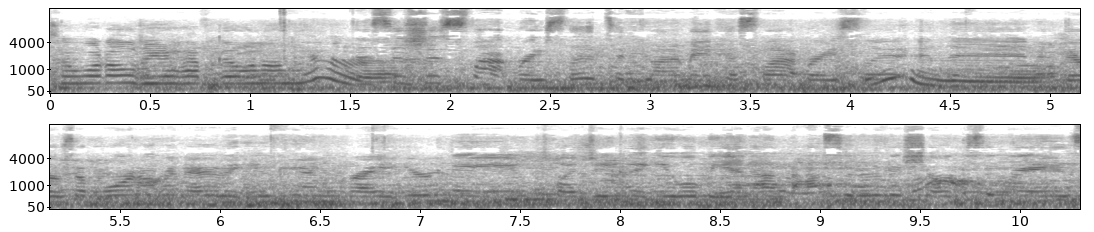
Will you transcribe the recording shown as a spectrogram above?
So what all do you have going on here? This is just slap bracelets if you want to make a slap bracelet. And then there's a board over there that you can write your name, pledging that you will be an ambassador to Sharks and Rays.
